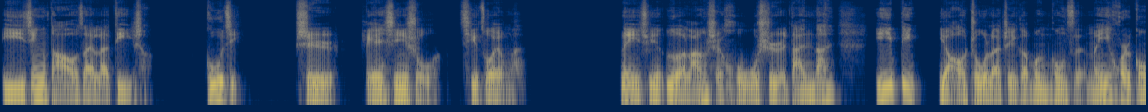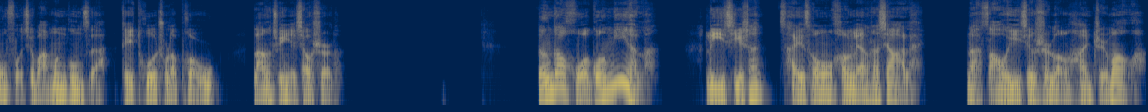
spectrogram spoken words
已经倒在了地上，估计是连心术起作用了。那群恶狼是虎视眈眈，一并咬住了这个孟公子。没一会儿功夫，就把孟公子啊给拖出了破屋，狼群也消失了。等到火光灭了，李岐山才从横梁上下来，那早已经是冷汗直冒啊。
